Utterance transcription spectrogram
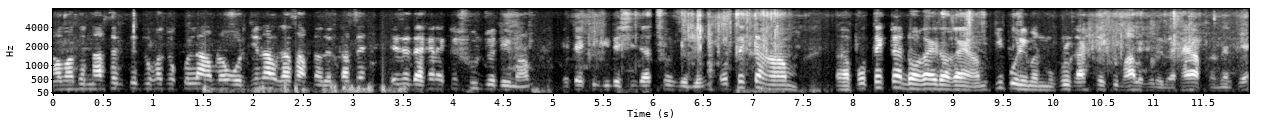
আমাদের নার্সারিতে যোগাযোগ করলে আমরা অরিজিনাল গাছ আপনাদের কাছে। এই যে দেখেন একটি সূর্য ডিম আম। এটা একটি বিদেশি জাত সূর্য ডিম। প্রত্যেকটা আম প্রত্যেকটা ডগায় ডগায় আম কি পরিমাণ মুকুল? গাছটা একটু ভালো করে দেখায় আপনাদেরকে।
